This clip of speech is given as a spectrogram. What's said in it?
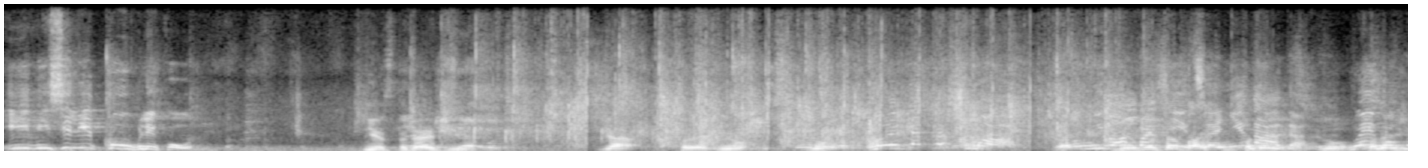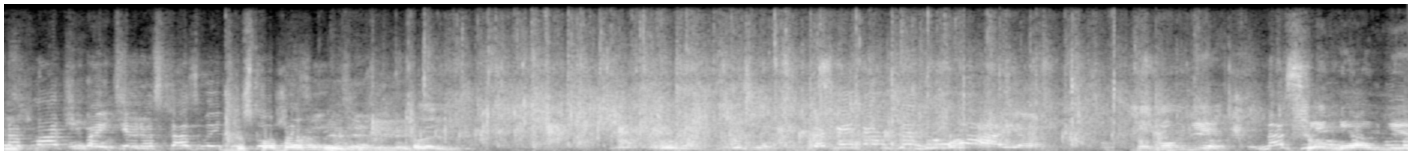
и веселит публику. Нет, подожди. Я, э, ну, ну, Но это кошмар. Он не в Не, не, не подожди, надо. ну, Вы его подождите. проплачиваете, рассказываете, госпожа что оппозиция. Подожди. Так это уже другая. Шановні, шановні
